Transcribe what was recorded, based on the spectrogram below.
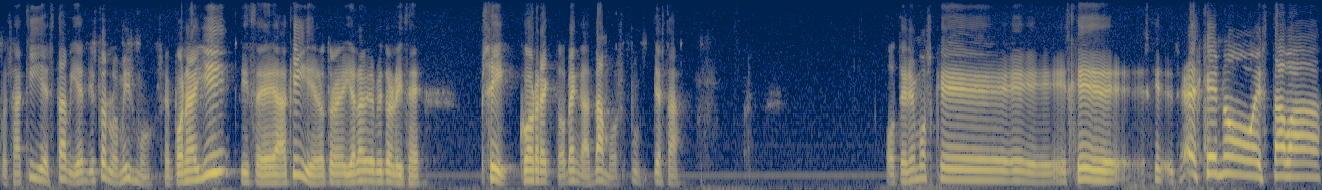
Pues aquí está bien, y esto es lo mismo. Se pone allí, dice aquí, y el otro y el árbitro le dice, sí, correcto, venga, damos, ya está o tenemos que eh, es que es que, no estaba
